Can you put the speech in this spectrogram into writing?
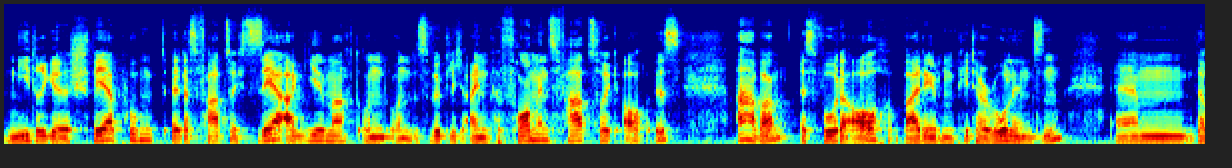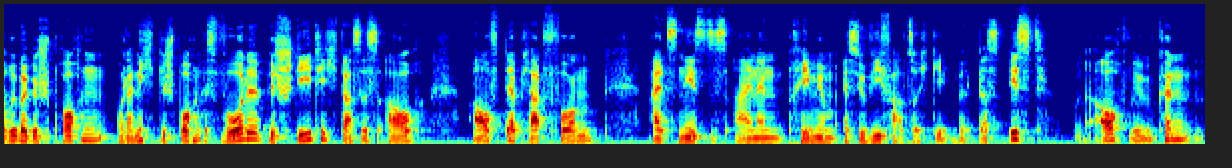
niedrige Schwerpunkt äh, das Fahrzeug sehr agil macht und, und es wirklich ein Performance-Fahrzeug auch ist. Aber es wurde auch bei dem Peter Rollinson ähm, darüber gesprochen oder nicht gesprochen, es wurde bestätigt, dass es auch auf der Plattform als nächstes einen Premium-SUV-Fahrzeug geben wird. Das ist auch, wir können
